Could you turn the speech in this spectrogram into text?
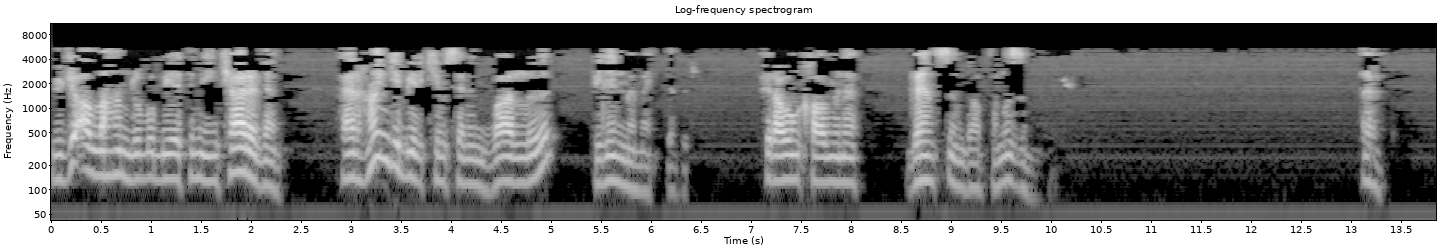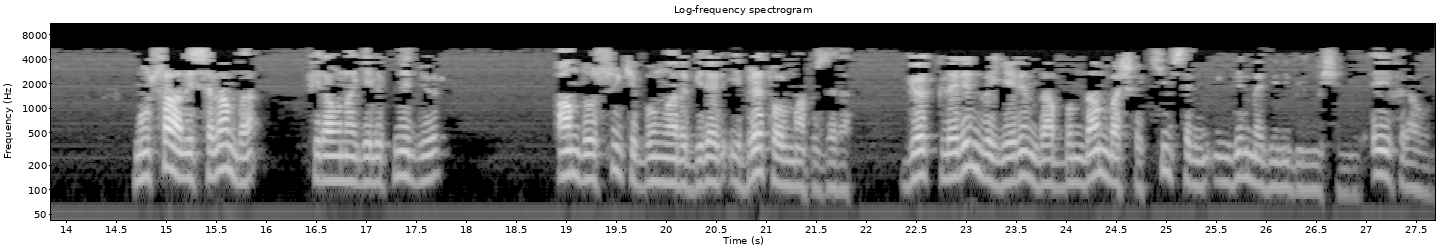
Yüce Allah'ın rububiyetini inkar eden herhangi bir kimsenin varlığı bilinmemektedir. Firavun kavmine ben sizin Rabbinizim. Evet. Musa aleyhisselam da Firavun'a gelip ne diyor? Andolsun ki bunları birer ibret olmak üzere göklerin ve yerin Rabbinden başka kimsenin indirmediğini bilmişimdir. Ey Firavun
